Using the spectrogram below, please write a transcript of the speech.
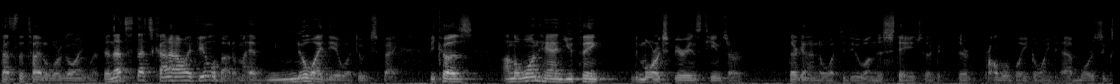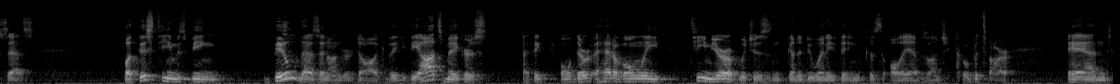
That's the title we're going with, and that's that's kind of how I feel about him. I have no idea what to expect because on the one hand, you think the more experienced teams are they're going to know what to do on this stage. They're they're probably going to have more success. But this team is being billed as an underdog. The the odds makers, I think, they're ahead of only Team Europe, which isn't going to do anything because all they have is Anže Kopitar, and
